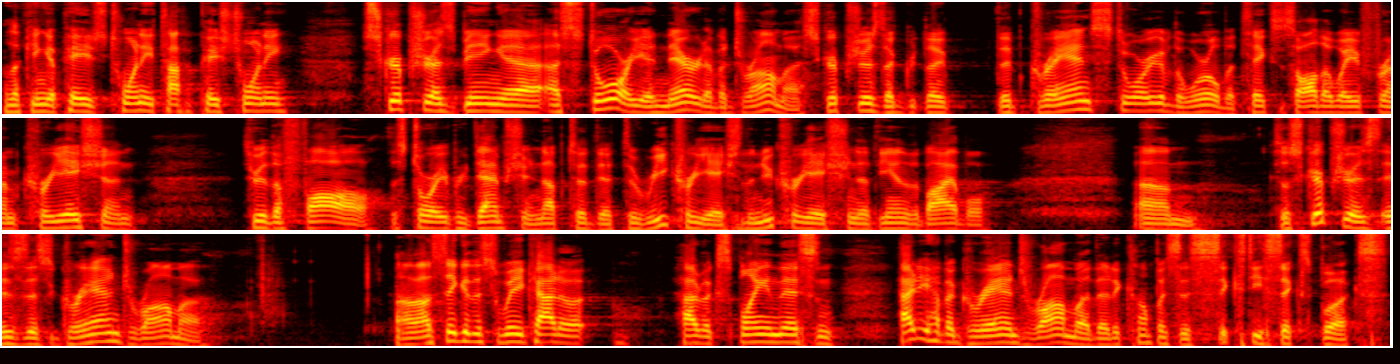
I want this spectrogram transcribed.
looking at page 20, top of page 20. Scripture as being a, a story, a narrative, a drama. Scripture is the, the the grand story of the world that takes us all the way from creation through the fall, the story of redemption, up to the, the recreation, the new creation at the end of the Bible. Um, so, Scripture is, is this grand drama. Uh, I was thinking this week how to, how to explain this, and how do you have a grand drama that encompasses 66 books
